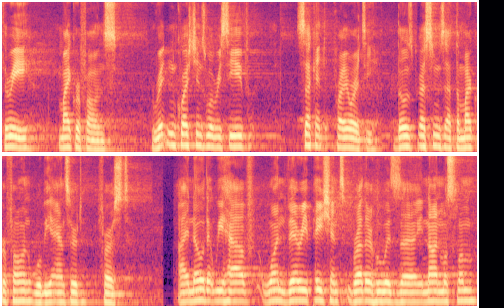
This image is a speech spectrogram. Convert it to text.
three microphones. Written questions will receive second priority. Those questions at the microphone will be answered first. I know that we have one very patient brother who is a non Muslim,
